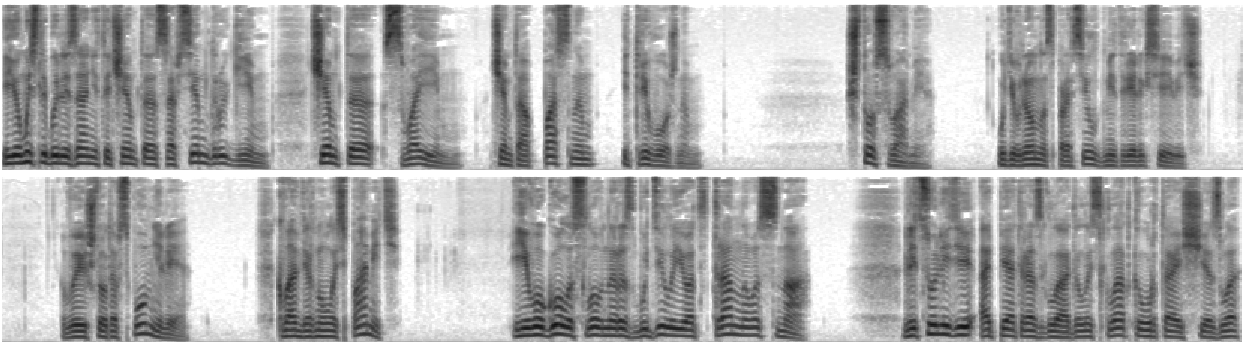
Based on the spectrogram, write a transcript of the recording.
Ее мысли были заняты чем-то совсем другим, чем-то своим, чем-то опасным и тревожным. «Что с вами?» — удивленно спросил Дмитрий Алексеевич. «Вы что-то вспомнили? К вам вернулась память?» И его голос словно разбудил ее от странного сна. Лицо Лидии опять разгладилось, складка у рта исчезла,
